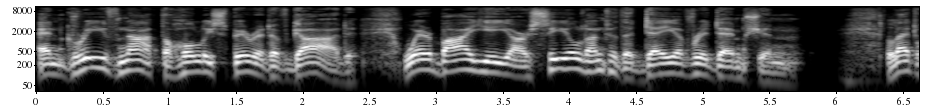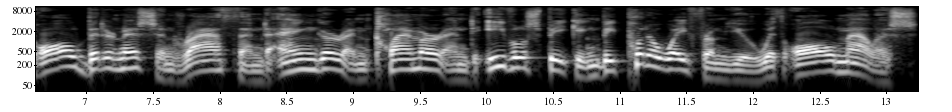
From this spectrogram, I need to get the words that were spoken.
And grieve not the Holy Spirit of God, whereby ye are sealed unto the day of redemption. Let all bitterness and wrath and anger and clamor and evil speaking be put away from you with all malice.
